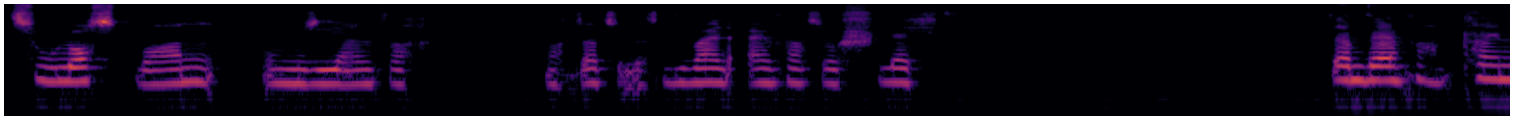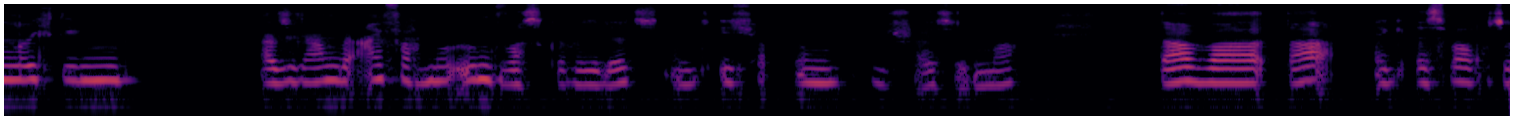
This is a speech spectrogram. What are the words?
zu lost waren, um sie einfach noch da zu lassen. Die waren einfach so schlecht. Da haben wir einfach keinen richtigen. Also da haben wir einfach nur irgendwas geredet und ich habe irgendwie Scheiße gemacht. Da war, da, es war auch so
